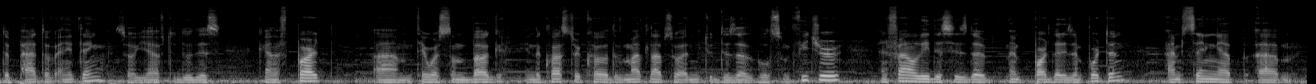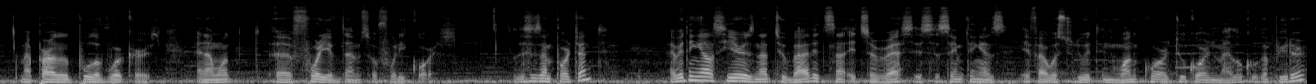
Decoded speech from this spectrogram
the path of anything. So you have to do this kind of part. Um, there was some bug in the cluster code of MATLAB, so I need to disable some feature. And finally, this is the part that is important. I'm setting up um, my parallel pool of workers, and I want uh, 40 of them, so 40 cores. So this is important. Everything else here is not too bad. It's not. It's a rest. It's the same thing as if I was to do it in one core or two core in my local computer.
